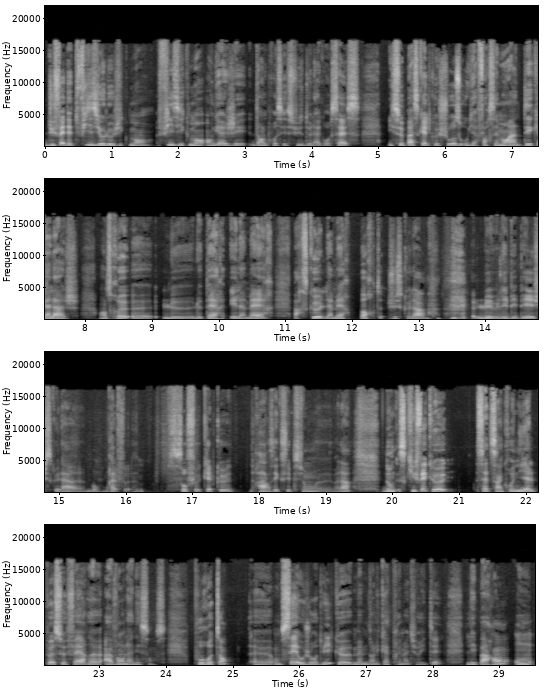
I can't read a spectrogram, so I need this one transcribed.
du fait d'être physiologiquement, physiquement engagé dans le processus de la grossesse, il se passe quelque chose où il y a forcément un décalage entre euh, le, le, père et la mère, parce que la mère porte jusque-là le, les bébés, jusque-là, bon, bref, euh, sauf quelques rares exceptions, euh, voilà. Donc, ce qui fait que cette synchronie, elle peut se faire euh, avant la naissance. Pour autant, euh, on sait aujourd'hui que même dans les cas de prématurité, les parents ont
